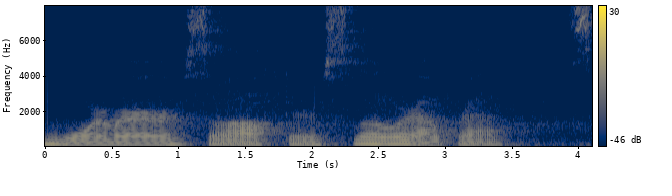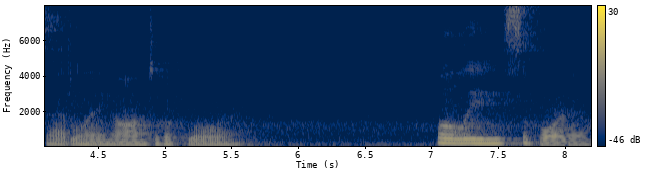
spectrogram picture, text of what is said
warmer, softer, slower out breath, settling onto the floor. fully supported.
